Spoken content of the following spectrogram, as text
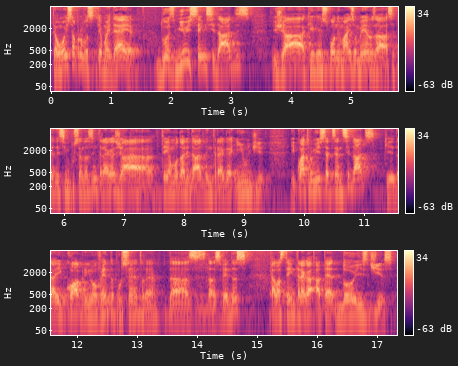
Então, hoje, só para você ter uma ideia, 2.100 cidades já que respondem mais ou menos a 75% das entregas, já tem a modalidade de entrega em um dia. E 4.700 cidades, que daí cobrem 90% né, das, das vendas, elas têm entrega até dois dias.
